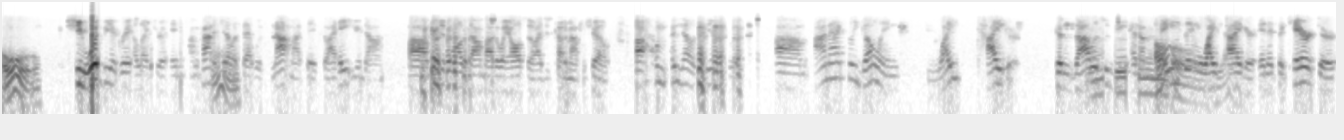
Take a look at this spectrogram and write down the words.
Oh. She would be a great Elektra, and I'm kind of jealous that was not my pick. So I hate you, Dom. Um, we just lost Dom, by the way. Also, I just cut him out the show. Um, but no, seriously, um, I'm actually going White Tiger. Gonzalez would be an Mm. amazing Oh, White yeah. Tiger, and it's a character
